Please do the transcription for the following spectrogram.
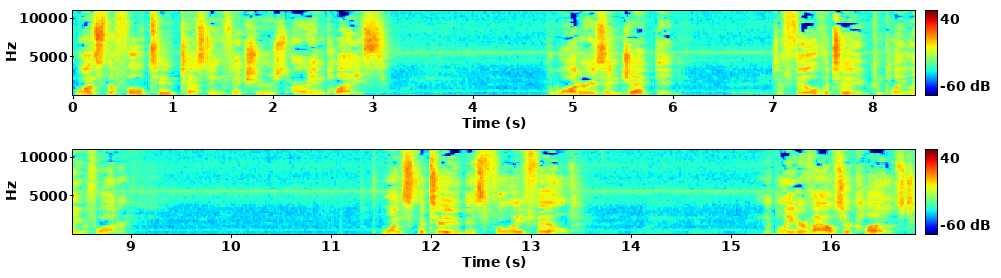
Once the full tube testing fixtures are in place, the water is injected to fill the tube completely with water. Once the tube is fully filled, the bleeder valves are closed,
